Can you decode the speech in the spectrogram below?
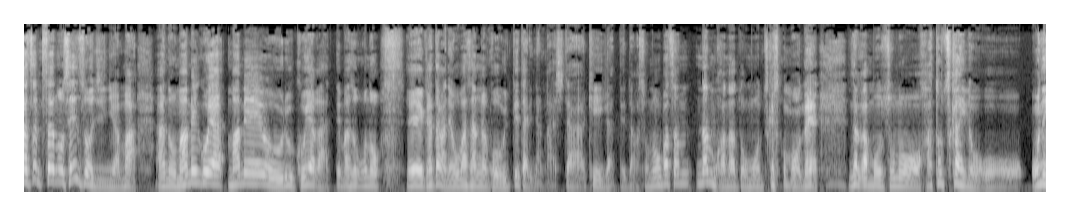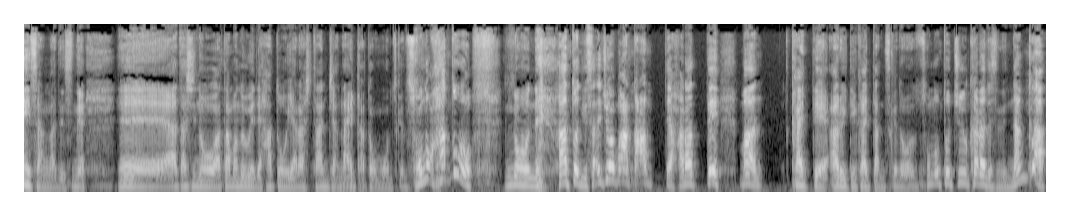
浅草の浅草寺にはまあ、あの豆小屋、豆を売る小屋があって、まあそこの、えー、方がね、おばさんがこう売ってたりなんかした経緯があって、だからそのおばさんなのかなと思うんですけどもね、なんかもうその鳩使いのお姉さんがですね、えー、私の頭の上で鳩をやらしたんじゃないかと思うんですけど、その鳩のね、後に最初はバタって払って、まあ、帰って歩いて帰ったんですけど、その途中からですね、なんか、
